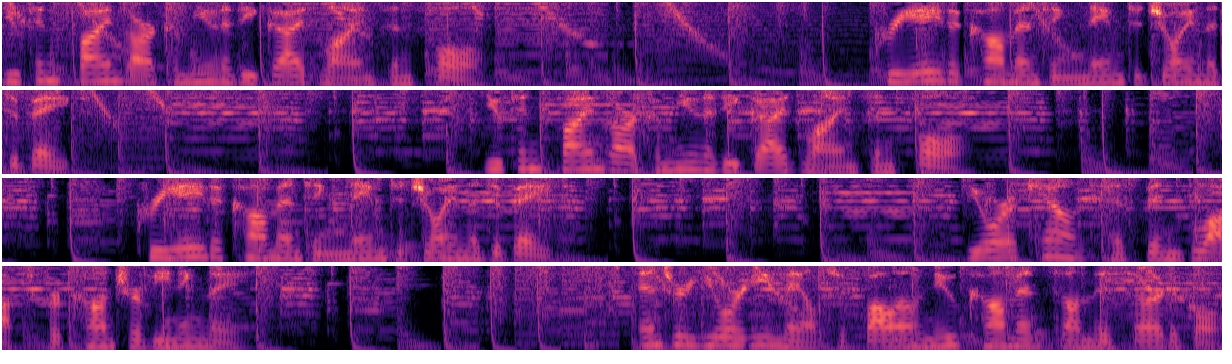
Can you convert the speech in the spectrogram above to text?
You can find our community guidelines in full. Create a commenting name to join the debate. You can find our community guidelines in full. Create a commenting name to join the debate. Your account has been blocked for contravening the Enter your email to follow new comments on this article.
